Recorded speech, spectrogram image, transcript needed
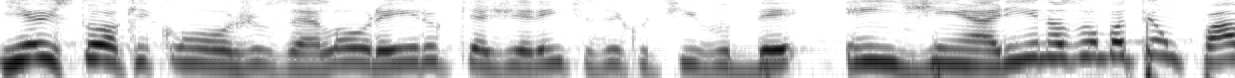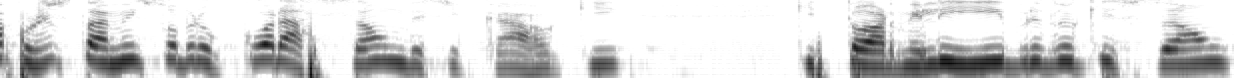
E eu estou aqui com o José Loureiro, que é gerente executivo de engenharia, e nós vamos bater um papo justamente sobre o coração desse carro aqui, que torna ele híbrido, que são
